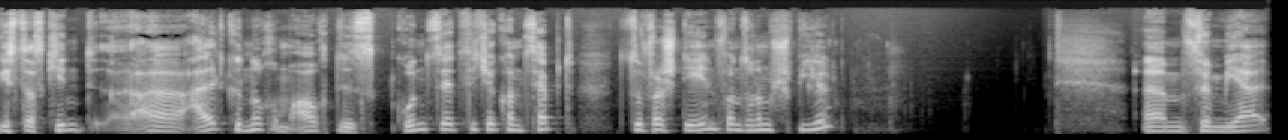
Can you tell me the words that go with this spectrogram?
Ist das Kind äh, alt genug, um auch das grundsätzliche Konzept zu verstehen von so einem Spiel? Ähm, für mehr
